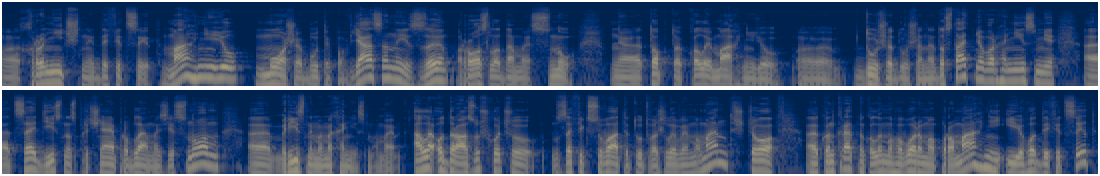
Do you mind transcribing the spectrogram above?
е, хронічний дефіцит магнію може бути пов'язаний з розладами сну. Е, тобто, коли магнію дуже дуже недостатньо в організмі, е, це дійсно спричиняє проблеми зі сном е, різними механізмами. Але одразу ж хочу зафіксувати тут важливий момент, що е, конкретно, коли ми говоримо про магній і його дефіцит,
